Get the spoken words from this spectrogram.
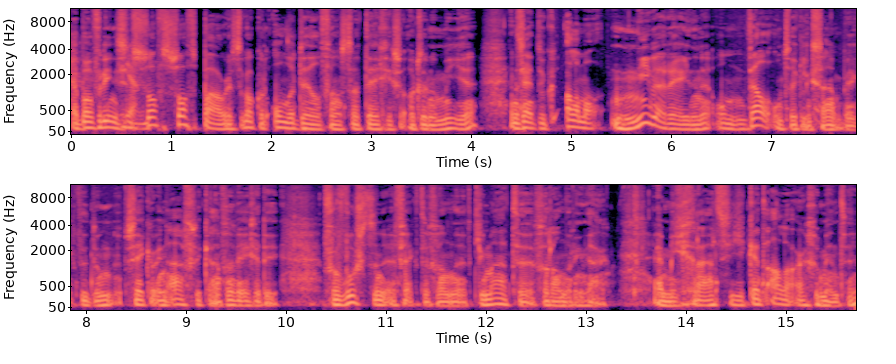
En bovendien is Ja. soft, soft power is natuurlijk ook een onderdeel van strategische autonomie. Hè? En er zijn natuurlijk allemaal nieuwe redenen om wel ontwikkelingssamenwerking te doen. Zeker in Afrika vanwege de verwoestende effecten van de klimaatverandering daar. En migratie, je kent alle argumenten.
